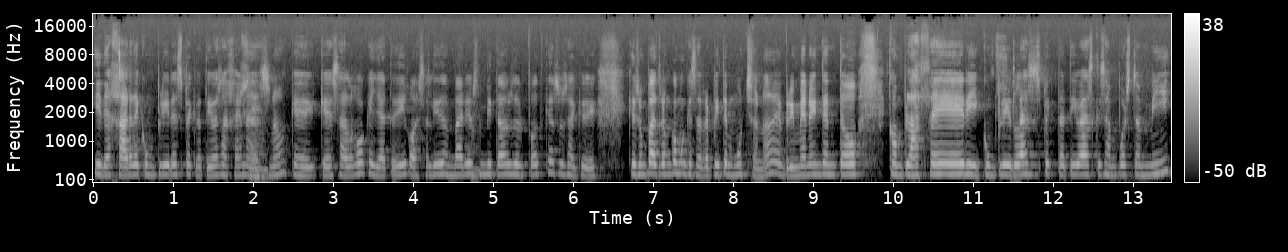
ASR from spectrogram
y dejar de cumplir expectativas ajenas, Sí. ¿no? Que, que es algo que ya te digo, ha salido en varios invitados del podcast, o sea que, que es un patrón como que se repite mucho, ¿no? De primero intento complacer y cumplir las expectativas que se han puesto en mí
